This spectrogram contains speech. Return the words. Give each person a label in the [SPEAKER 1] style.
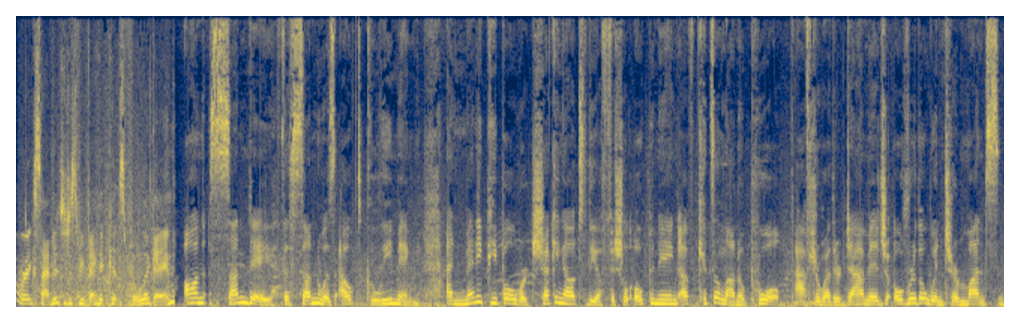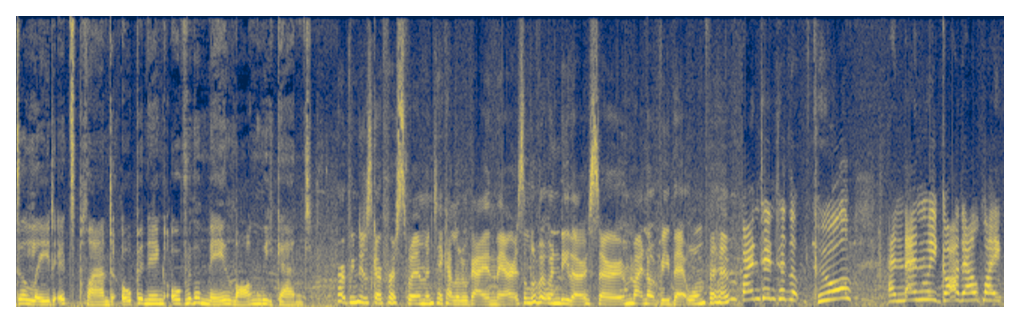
[SPEAKER 1] We're excited to just be back at Kits Pool again.
[SPEAKER 2] On Sunday, the sun was out gleaming, and many people were checking out the official opening of Kitsilano Pool after weather damage over the winter months delayed its planned opening over the May long weekend.
[SPEAKER 1] We're hoping to just go for a swim and take our little guy in there. It's a little bit windy though, so it might not be that warm for him.
[SPEAKER 3] Went into the pool and then we got out like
